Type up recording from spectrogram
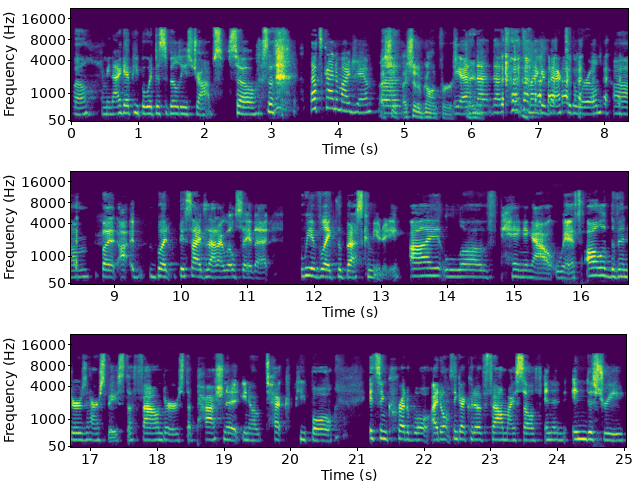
Well, I mean, I get people with disabilities jobs, so so that's kind of my jam. I should uh, I should have gone first. Yeah, that, that's that's my give back to the world. Um, but I, but besides that, I will say that we have like the best community. I love hanging out with all of the vendors in our space, the founders, the passionate, you know, tech people. It's incredible. I don't think I could have found myself in an industry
